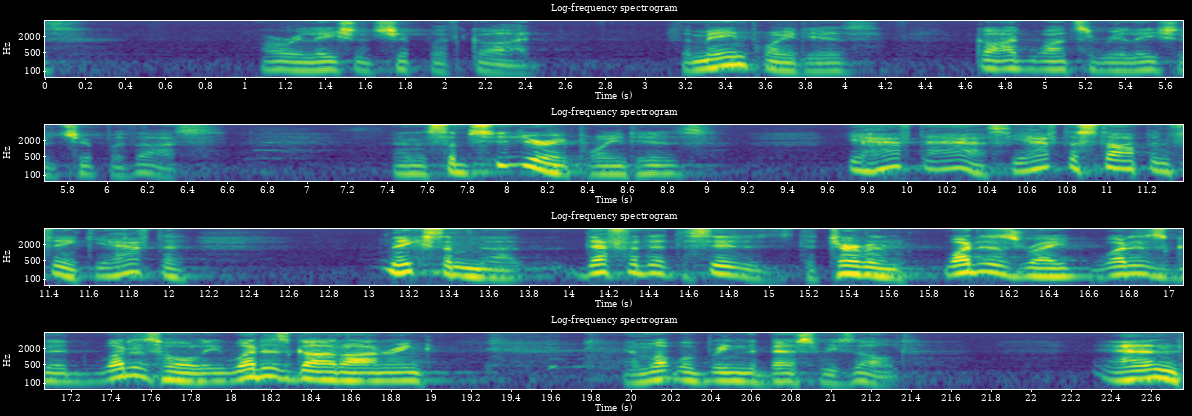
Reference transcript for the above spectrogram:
is our relationship with God. The main point is God wants a relationship with us. And the subsidiary point is you have to ask, you have to stop and think, you have to make some uh, definite decisions, determine what is right, what is good, what is holy, what is God honoring, and what will bring the best result. And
